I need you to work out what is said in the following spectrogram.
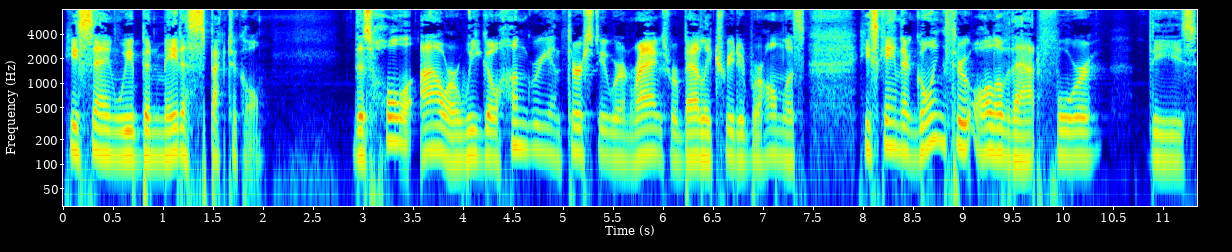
He's saying, We've been made a spectacle. This whole hour, we go hungry and thirsty. We're in rags. We're badly treated. We're homeless. He's saying they're going through all of that for these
